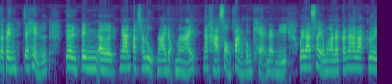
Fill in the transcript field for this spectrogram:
จะเป็นจะเห็นเกินเป็นเอ่องานปักฉลุลายดอกไม้นะคะสองฝั่งตรงแขนแบบนี้ เวลาใส่ออกมาแล้วก็น่ารักเลย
